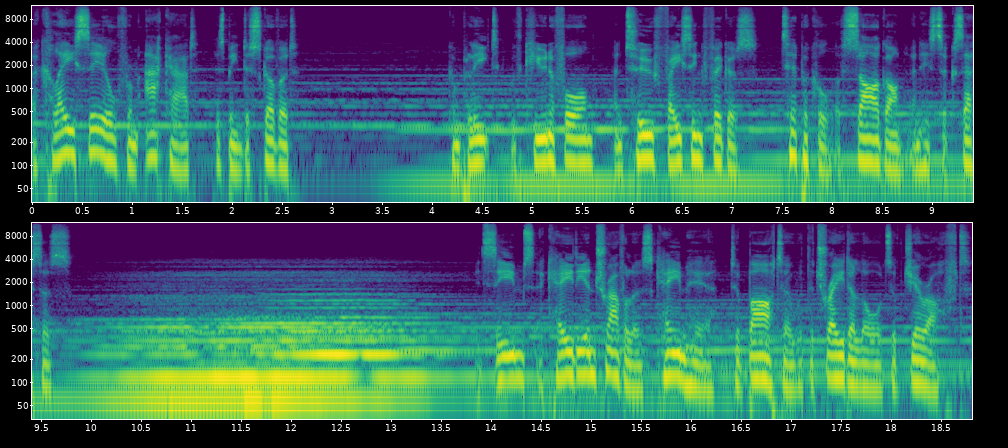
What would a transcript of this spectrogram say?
A clay seal from Akkad has been discovered, complete with cuneiform and two facing figures typical of Sargon and his successors. It seems Akkadian travellers came here to barter with the trader lords of Jiroft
